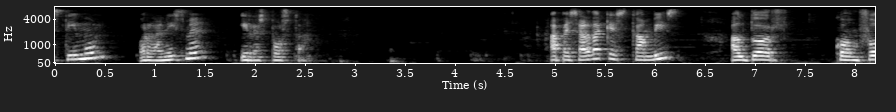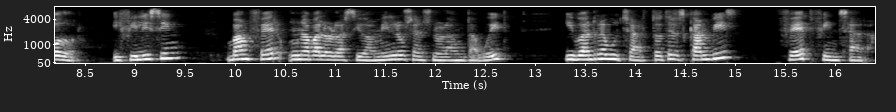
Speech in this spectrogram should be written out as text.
estímul, organisme i resposta. A pesar d'aquests canvis, autors com Fodor i Filising van fer una valoració a 1998 i van rebutjar tots els canvis fet fins ara.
